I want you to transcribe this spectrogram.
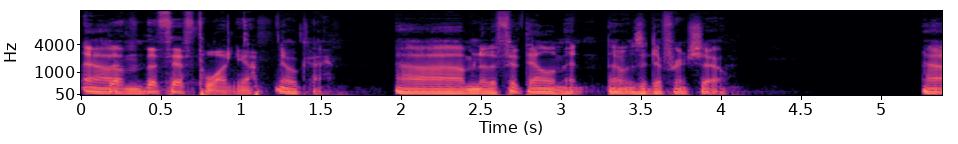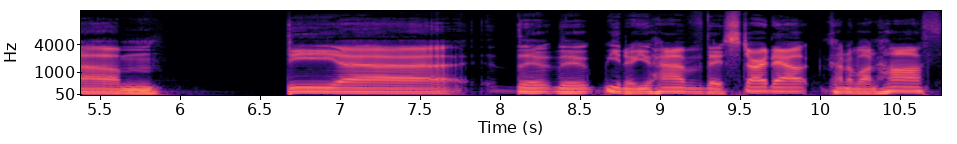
The- Um, the, fifth one, yeah. okay. Um, no, the Fifth Element. That was a different show. Um, the uh, the the you know you have they start out kind of on Hoth,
